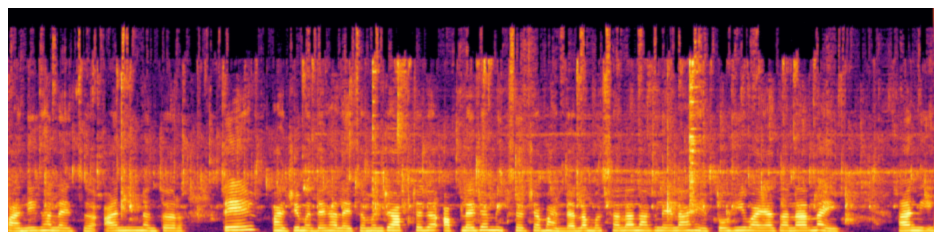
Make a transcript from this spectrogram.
पाणी घालायचं आणि नंतर ते भाजीमध्ये घालायचं. म्हणजे आपल्या ज्या आपल्या ज्या मिक्सरच्या भांड्याला मसाला लागलेला आहे तोही वाया जाणार नाही आणि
